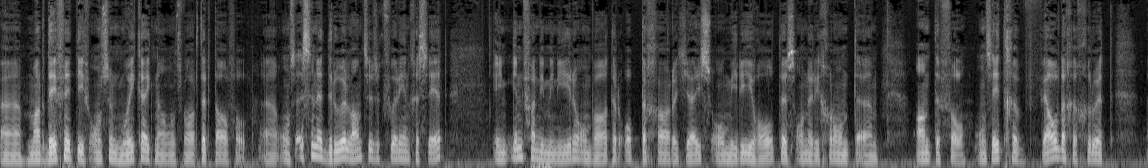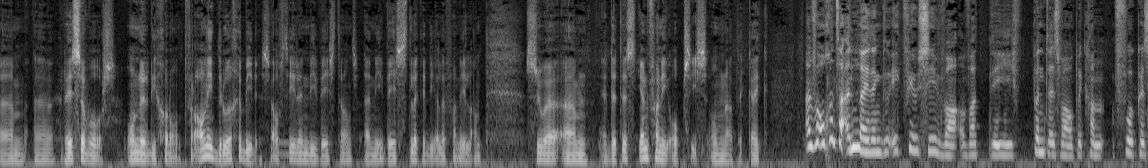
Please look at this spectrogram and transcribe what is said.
Uh maar definitief ons moet mooi kyk na ons watertafel. Uh ons is in 'n droë land soos ek voorheen gesê het en een van die maniere om water op te gaar is juis om hierdie holtes onder die grond um aan te vul. Ons het geweldige groot um uh reservoirs onder die grond, veral in die droë gebiede, selfs hier in die Westrans in die westelike dele van die land. So um dit is een van die opsies om na te kyk. En vanoggend se inleiding toe ek vir jou sê wat wat die punt is waarop ek gaan fokus,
